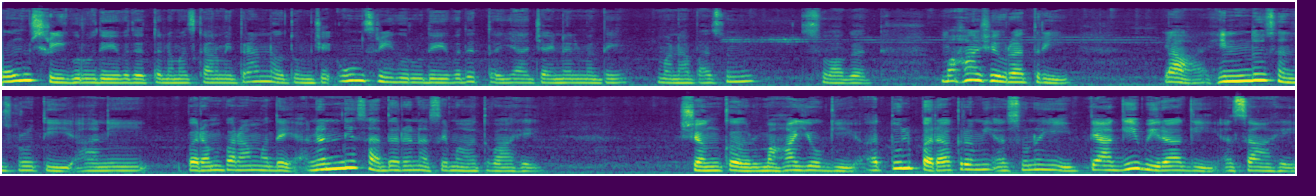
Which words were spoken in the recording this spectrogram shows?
ओम श्री गुरुदेव दत्त नमस्कार मित्रांनो तुमचे ओम श्री गुरुदेव दत्त या चॅनलमध्ये मनापासून स्वागत. महाशिवरात्रीला हिंदू संस्कृती आणि परंपरामध्ये अनन्यसाधारण असे महत्त्व आहे. शंकर महायोगी अतुल पराक्रमी असूनही त्यागी विरागी असा आहे.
